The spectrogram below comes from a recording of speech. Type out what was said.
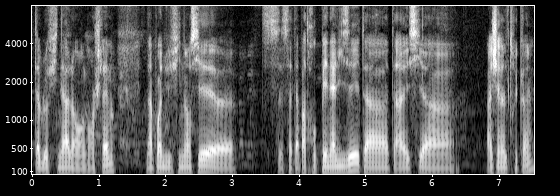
tableau final en Grand Chelem. D'un point de vue financier, euh, ça t'a pas trop pénalisé? T'as as réussi à, à gérer le truc quand même?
